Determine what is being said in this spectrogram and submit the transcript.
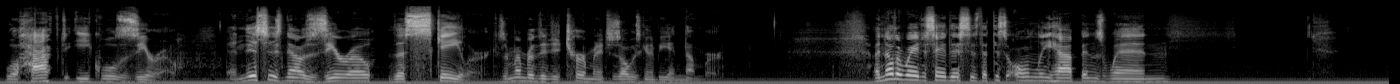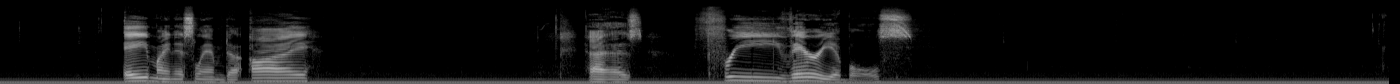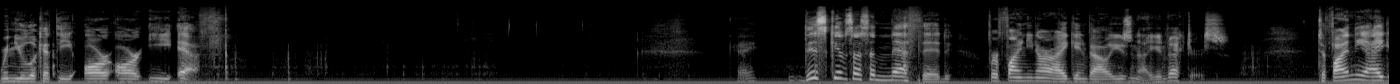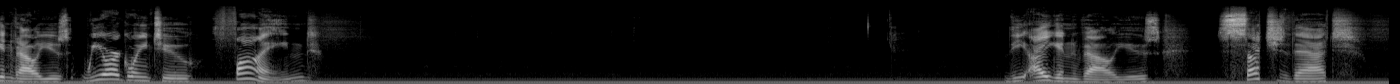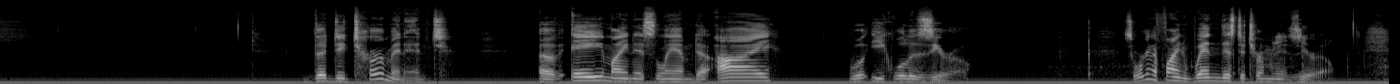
will have to equal 0. And this is now 0, the scalar. Because remember, the determinant is always going to be a number. Another way to say this is that this only happens when a minus lambda i has free variables when you look at the RREF. Okay. This gives us a method for finding our eigenvalues and eigenvectors. To find the eigenvalues, we are going to find the eigenvalues such that the determinant of a minus lambda i will equal to 0. So we're going to find when this determinant is 0.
